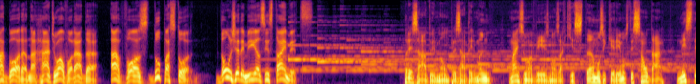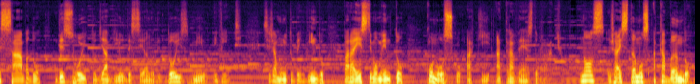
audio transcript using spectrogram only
Agora na Rádio Alvorada, a voz do pastor, Dom Jeremias Steinmetz. Prezado irmão, prezada irmã, mais uma vez nós aqui estamos e queremos te saudar neste sábado, 18 de abril deste ano de 2020. Seja muito bem-vindo para este momento conosco aqui através do rádio. Nós já estamos acabando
